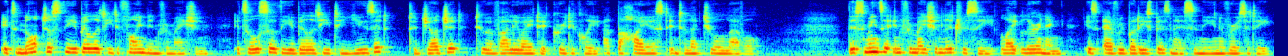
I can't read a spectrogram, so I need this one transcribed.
It's not just the ability to find information, it's also the ability to use it, to judge it, to evaluate it critically at the highest intellectual level. This means that information literacy, like learning, is everybody's business in the university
